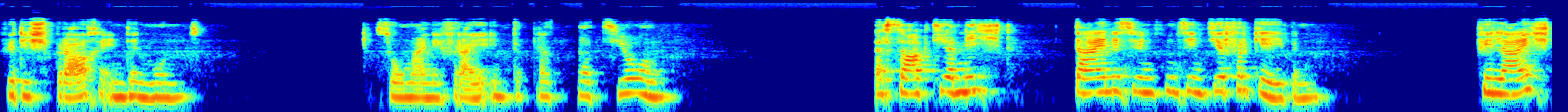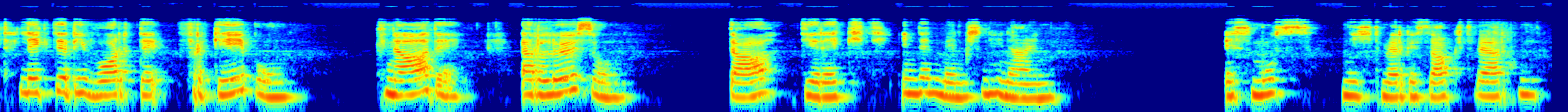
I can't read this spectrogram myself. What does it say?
für die Sprache in den Mund. So meine freie Interpretation. Er sagt hier nicht, deine Sünden sind dir vergeben. Vielleicht legt er die Worte Vergebung, Gnade, Erlösung da direkt in den Menschen hinein. Es muss nicht mehr gesagt werden,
